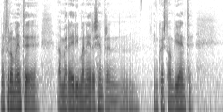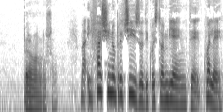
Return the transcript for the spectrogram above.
Naturalmente amerei rimanere sempre in, in questo ambiente, però non lo so. Ma il fascino preciso di questo ambiente qual è?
